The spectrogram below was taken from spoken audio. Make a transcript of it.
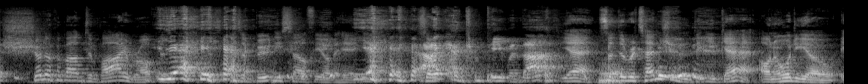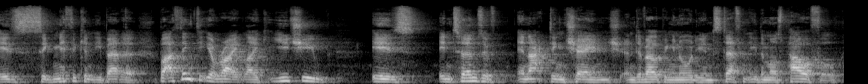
Shut up about Dubai, Rob. There's, yeah, there's a booty selfie over here. yeah. I can't compete with that. Yeah, so the retention that you get on audio is significantly better. But I think that you're right. Like YouTube is, in terms of enacting change and developing an audience, definitely the most powerful.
